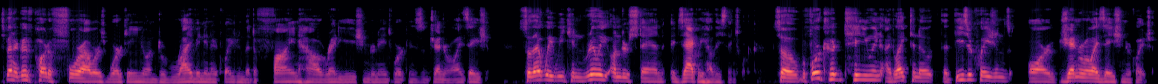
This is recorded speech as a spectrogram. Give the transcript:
I spent a good part of four hours working on deriving an equation that define how radiation grenades work as a generalization. So that way we can really understand exactly how these things work. So before continuing, I'd like to note that these equations are generalization equations.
